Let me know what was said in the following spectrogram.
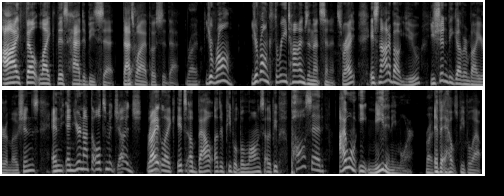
I felt like this had to be said. That's why I posted that. Right. You're wrong. You're wrong three times in that sentence, right? It's not about you. You shouldn't be governed by your emotions, and and you're not the ultimate judge, right? Like it's about other people. It belongs to other people. Paul said, "I won't eat meat anymore." Right. If it helps people out.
